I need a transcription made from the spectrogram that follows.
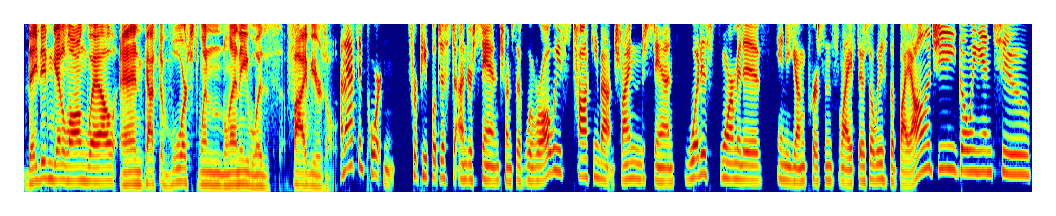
they didn't get along well and got divorced when Lenny was five years old. And that's important for people just to understand in terms of when we're always talking about and trying to understand what is formative in a young person's life. There's always the biology going into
